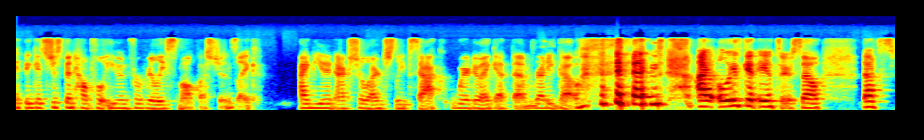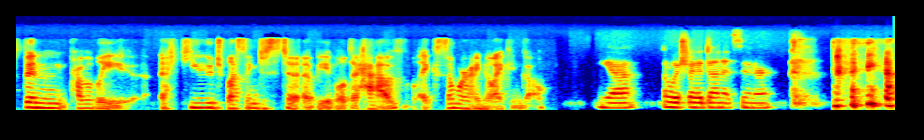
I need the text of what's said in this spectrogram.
I think it's just been helpful even for really small questions like I need an extra large sleep sack. Where do I get them? Ready, go. and I always get answers. So that's been probably a huge blessing just to be able to have like somewhere I know I can go. yeah, I wish I had done it sooner. yeah,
